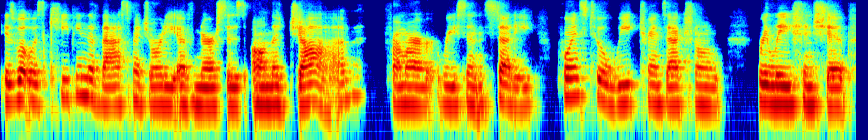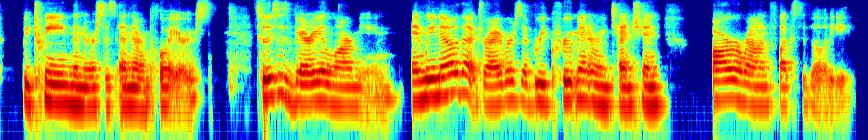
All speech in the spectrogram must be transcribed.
is what was keeping the vast majority of nurses on the job from our recent study points to a weak transactional relationship between the nurses and their employers. So this is very alarming. And we know that drivers of recruitment and retention are around flexibility,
